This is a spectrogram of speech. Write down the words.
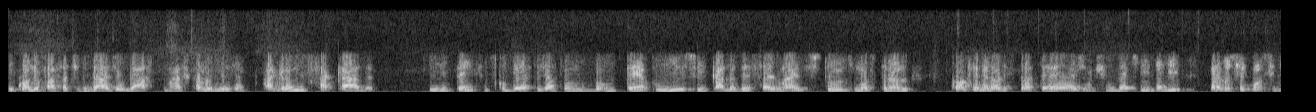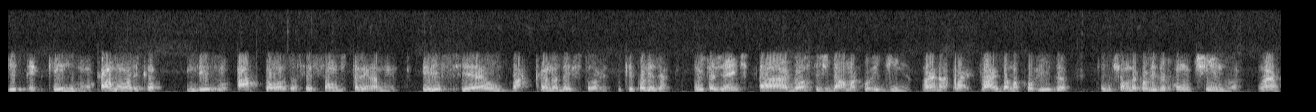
E quando eu faço atividade, eu gasto mais calorias ainda. A grande sacada que tem se descoberto, já tem um bom tempo isso, e cada vez saem mais estudos mostrando qual é a melhor estratégia, enfim, daqui e dali, para você conseguir ter queima calórica mesmo após a sessão de treinamento. Esse é o bacana da história. Porque, por exemplo, muita gente ah, gosta de dar uma corridinha, vai na praia. Vai dar uma corrida, que a gente chama da corrida contínua, não é?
